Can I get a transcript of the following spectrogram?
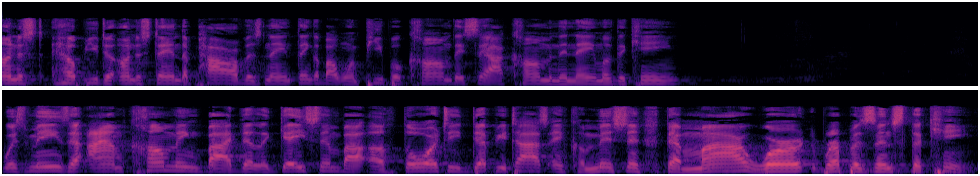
underst- help you to understand the power of his name? Think about when people come, they say, I come in the name of the king. Which means that I am coming by delegation, by authority, deputized, and commission, that my word represents the king.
